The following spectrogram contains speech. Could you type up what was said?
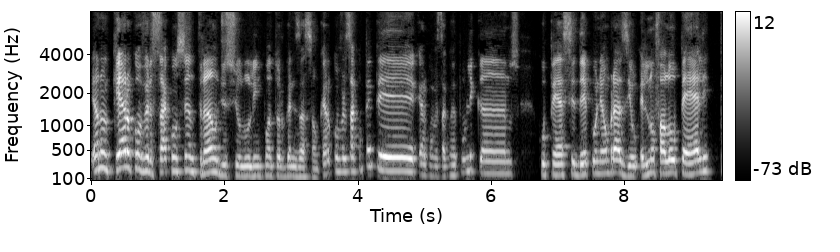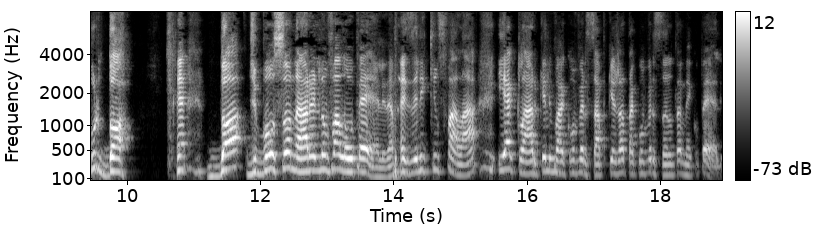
Eu não quero conversar com o Centrão, disse o Lula, enquanto organização. Quero conversar com o PP, quero conversar com republicanos, com o PSD, com a União Brasil. Ele não falou o PL por dó, Dó de Bolsonaro, ele não falou o PL, né? Mas ele quis falar e é claro que ele vai conversar, porque já está conversando também com o PL.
